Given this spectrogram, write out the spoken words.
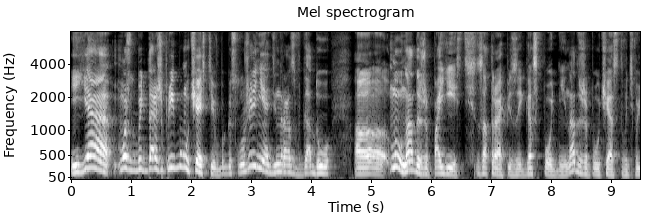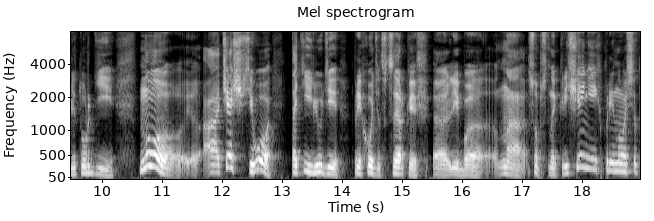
И я, может быть, даже приму участие в богослужении один раз в году. А, ну, надо же поесть за трапезой Господней, надо же поучаствовать в литургии. Но, а чаще всего такие люди приходят в церковь, э, либо на собственное крещение их приносят,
